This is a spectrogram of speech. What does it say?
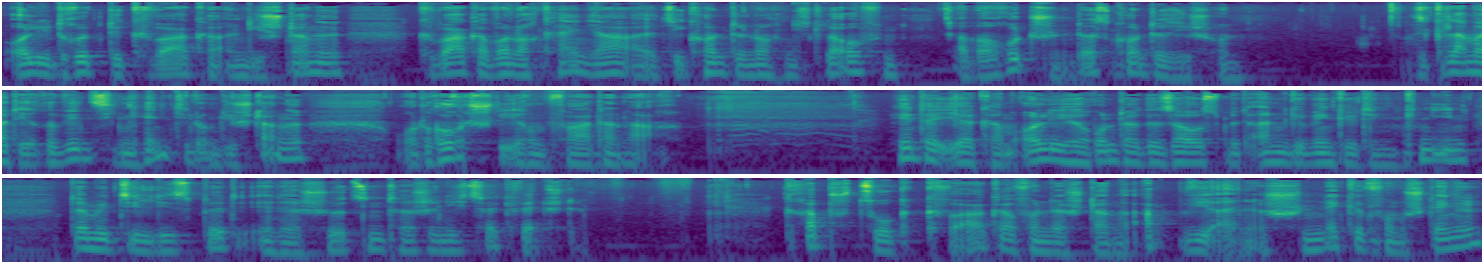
Olli drückte Quaker an die Stange. Quaker war noch kein Jahr alt, sie konnte noch nicht laufen, aber rutschen, das konnte sie schon. Sie klammerte ihre winzigen Händchen um die Stange und rutschte ihrem Vater nach. Hinter ihr kam Olli heruntergesaust mit angewinkelten Knien, damit sie Lisbeth in der Schürzentasche nicht zerquetschte. Krabsch zog Quaker von der Stange ab wie eine Schnecke vom Stängel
